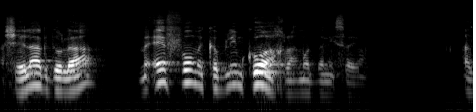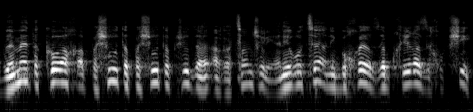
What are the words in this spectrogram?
השאלה הגדולה, מאיפה מקבלים כוח לעמוד בניסיון? אז באמת הכוח הפשוט, הפשוט, הפשוט, זה הרצון שלי. אני רוצה, אני בוחר, זה בחירה, זה חופשי.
